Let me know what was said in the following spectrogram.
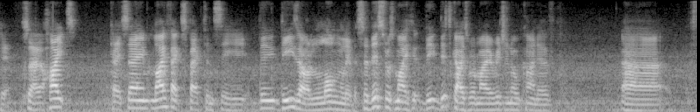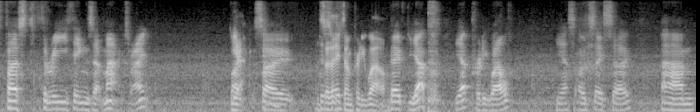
here. So height, okay, same. Life expectancy. The, these are long livers. So this was my. The, these guys were my original kind of uh, first three things at max, right? Like, Yeah. So. So they've was- done pretty well. They've yeah, pff, yeah, pretty well. Yes, I would say so. Um,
